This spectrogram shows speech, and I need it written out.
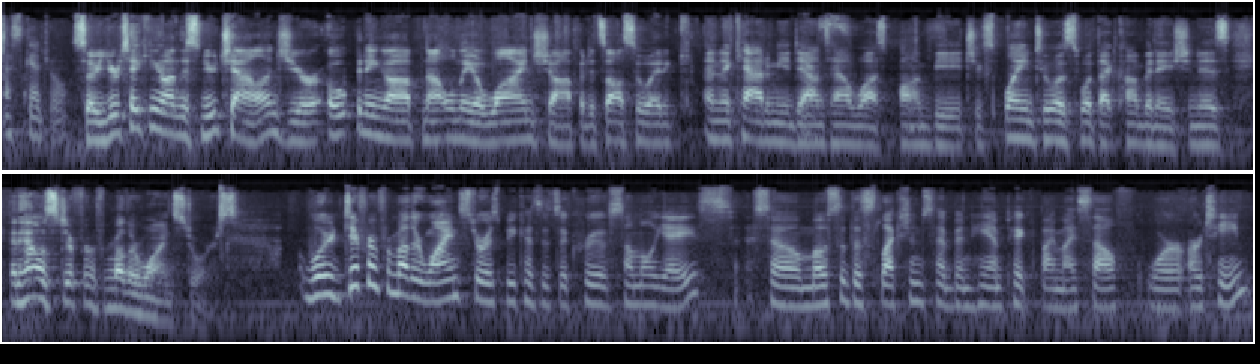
a schedule. So you're taking on this new challenge. You're opening up not only a wine shop, but it's also an academy in downtown yes. West Palm Beach. Explain to us what that combination is and how it's different from other wine stores. We're different from other wine stores because it's a crew of sommeliers. So most of the selections have been handpicked by myself or our team.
